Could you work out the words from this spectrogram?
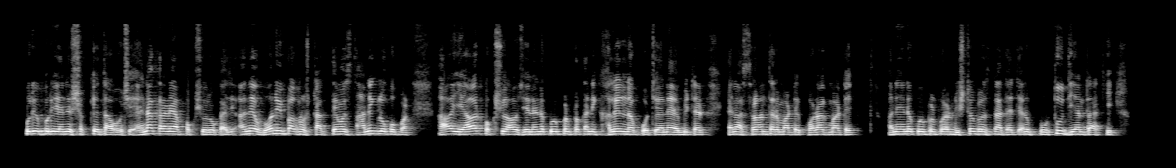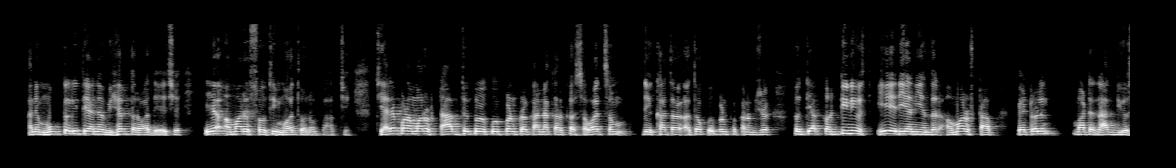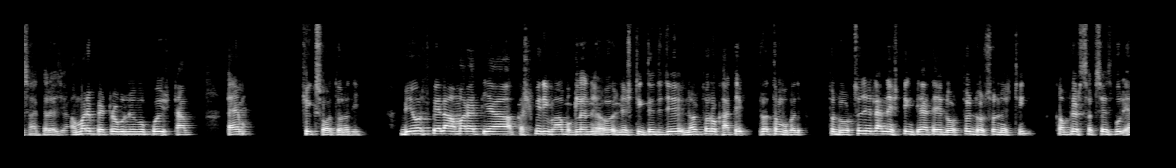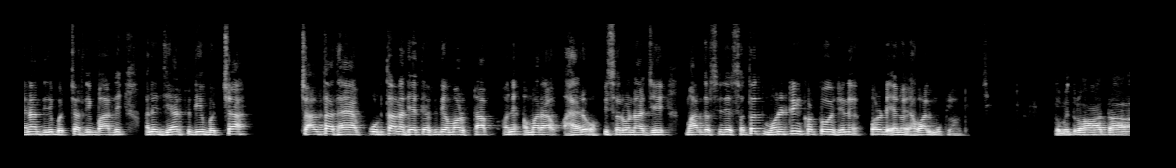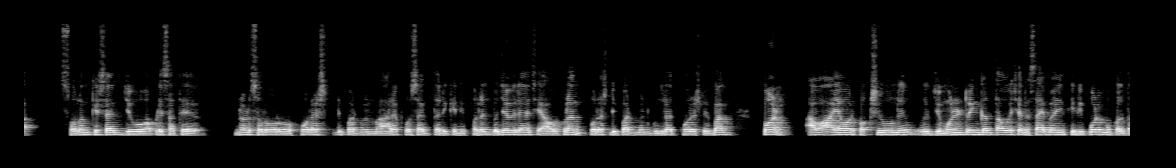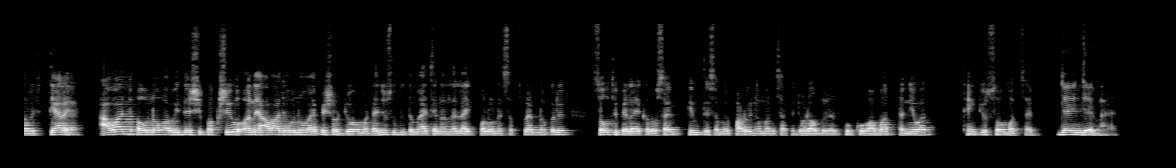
પૂરેપૂરી એની શક્યતાઓ છે. એના કારણે આ પક્ષીઓ રોકાય છે. અને વન વિભાગનો સ્ટાફ તેમજ સ્થાનિક લોકો પણ આવા યાવર પક્ષીઓ આવે છે એટલે એને કોઈ પણ પ્રકારની ખલેલ ન પહોંચે. એને હેબિટેટ, એના સ્થળાંતર માટે, ખોરાક માટે અને એને કોઈ પણ પ્રકાર ડિસ્ટર્બન્સ ના થાય, તેનું પૂરતું ધ્યાન રાખી અને મુક્ત રીતે એને વિહર કરવા દે છે. એ અમારો સૌથી મહત્વનો ભાગ છે. જ્યારે પણ અમારો સ્ટાફ જતો હોય, કોઈ પણ પ્રકારના કર્કશ અવાજ દેખાતા હોય અથવા કોઈ પણ પ્રકારનું તો ત્યાં કન્ટિન્યુઅસ એ એરિયાની અંદર અમારો સ્ટાફ પેટ્રોલિંગ માટે રાત દિવસ હાજર રહે છે. અમારે પેટ્રોલિંગનો કોઈ સ્ટાફ ટાઈમ ફિક્સ હોતો નથી. બે વર્ષ પહેલા અમારા ત્યાં કાશ્મીરી વાવ બગલાને નેસ્ટિંગ થયું જે નર્સરો ખાતે પ્રથમ વખત તો દોઢસો જેટલા નેસ્ટિંગ થયા હતા, એ દોઢસો દોઢસો નેસ્ટિંગ કમ્પ્લીટ સક્સેસફુલ એનાથી બચ્ચાથી બહાર થઈ અને જ્યાર સુધી એ બચ્ચા ચાલતા થયા ઉડતા ન થયા, ત્યાં સુધી અમારો સ્ટાફ અને અમારા હાયર ઓફિસરોના જે માર્ગદર્શન સતત મોનિટરિંગ કરતો હોય છે અને પર ડે એનો અહેવાલ મોકલાવતો છે. તો મિત્રો આ હતા સોલંકી સાહેબ, જેઓ આપણી સાથે નળ સરોવરમાં ફોરેસ્ટ ડિપાર્ટમેન્ટમાં આરએફઓ સાહેબ તરીકેની ફરજ બજાવી રહ્યા છે. આ ઉપરાંત ફોરેસ્ટ ડિપાર્ટમેન્ટ ગુજરાત ફોરેસ્ટ વિભાગ પણ આવા આયાવર પક્ષીઓને જે મોનિટરિંગ કરતા હોય છે અને સાહેબ અહીંથી રિપોર્ટ મોકલતા હોય છે. ત્યારે આવા જ અવનવા વિદેશી પક્ષીઓ અને આવા જ અવનવા એપિસોડ જોવા માટે હજુ સુધી તમે આ ચેનલને લાઈક ફોલો અને સબસ્ક્રાઇબ ન કર્યું, સૌથી પહેલા એ કરો સાહેબ, કિંમતી સમય ફાળવીને અમારી સાથે જોડાવા બદલ ખૂબ ખૂબ આભાર, ધન્યવાદ. થેન્ક યુ સો મચ સાહેબ. જય હિન્દ, જય ભારત.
